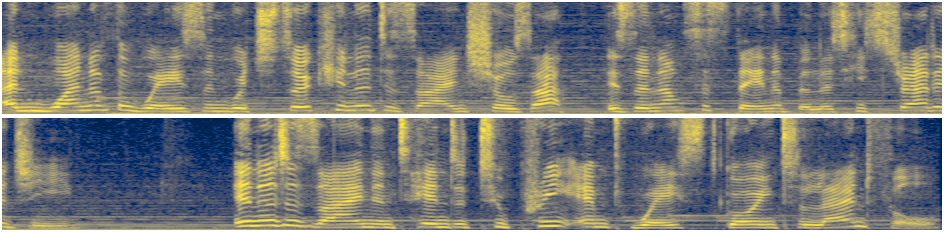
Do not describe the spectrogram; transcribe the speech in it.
and one of the ways in which circular design shows up is in our sustainability strategy. In a design intended to preempt waste going to landfill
